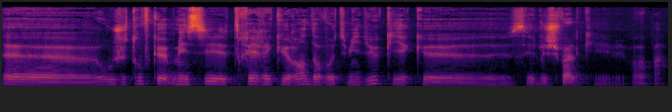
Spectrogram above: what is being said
Euh, où je trouve que, mais c'est très récurrent dans votre milieu, qui est que c'est le cheval qui ne va pas.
